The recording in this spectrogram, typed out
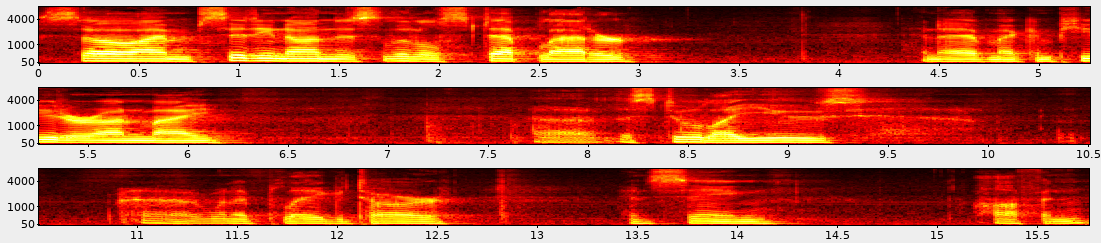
So I'm sitting on this little step ladder, and I have my computer on my uh, the stool I use uh, when I play guitar and sing often.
